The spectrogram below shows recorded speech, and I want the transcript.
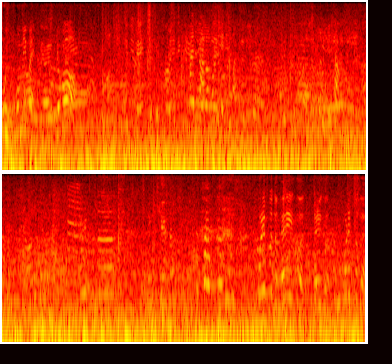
Ui, bố mi bệnh 여보. 꼬리푸드. 베리 굿 베리 굿 꼬리푸드.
